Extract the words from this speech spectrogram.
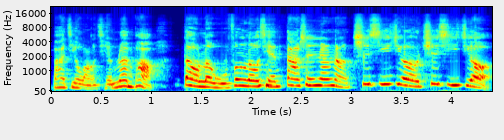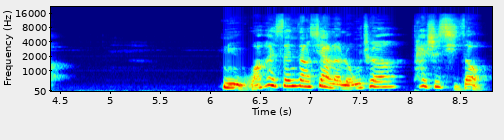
八戒往前乱跑，到了五凤楼前，大声嚷嚷：“吃喜酒，吃喜酒！”女王和三藏下了龙车，太师启奏，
